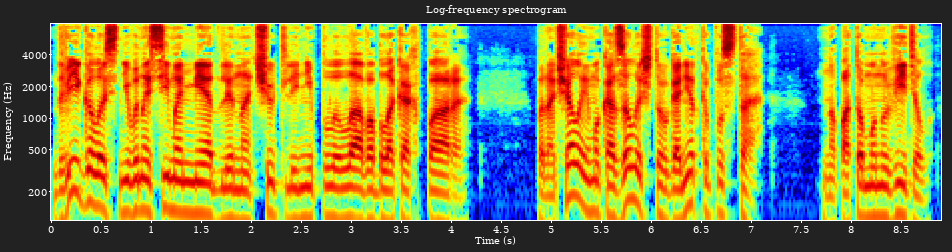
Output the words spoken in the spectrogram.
двигалась невыносимо медленно, чуть ли не плыла в облаках пара. Поначалу ему казалось, что вагонетка пуста, но потом он увидел —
